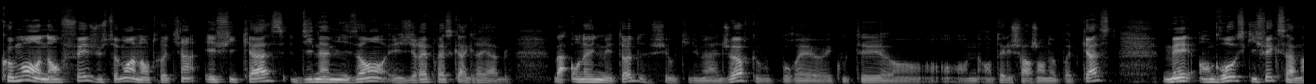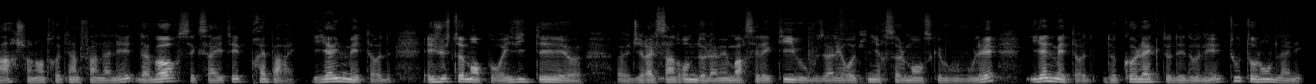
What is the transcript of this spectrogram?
comment on en fait justement un entretien efficace, dynamisant et je dirais presque agréable? Bah, On a une méthode chez Outils du Manager que vous pourrez euh, écouter en, téléchargeant nos podcasts. Mais en gros, ce qui fait que ça marche, un entretien de fin d'année, d'abord, c'est que ça a été préparé. Il y a une méthode. Et justement, pour éviter, euh, je dirais, le syndrome de la mémoire sélective où vous allez retenir seulement ce que vous voulez, il y a une méthode de collecte des données tout au long de l'année.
